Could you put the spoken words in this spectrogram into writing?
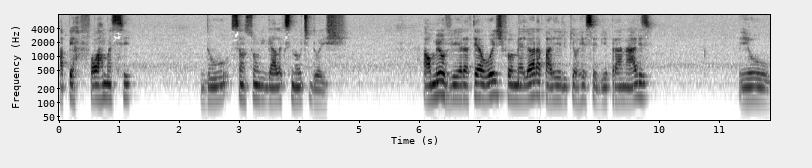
a performance do Samsung Galaxy Note 2. Ao meu ver, até hoje foi o melhor aparelho que eu recebi para análise. Eu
